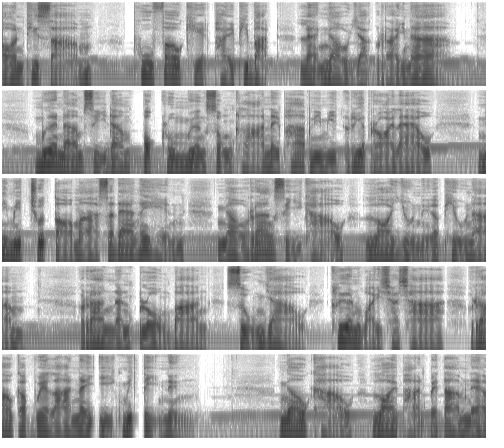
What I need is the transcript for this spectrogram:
ตอนที่ 3 ผู้เฝ้าเขตภัยพิบัติและเงายักษ์ไร้หน้า เมื่อน้ำสีดำปกคลุมเมืองสงขลาในภาพนิมิตเรียบร้อยแล้ว นิมิตชุดต่อมาแสดงให้เห็นเงาร่างสีขาวลอยอยู่เหนือผิวน้ำร่างนั้นโปร่งบาง สูงยาว เคลื่อนไหวช้าๆ ราวกับเวลาในอีกมิติหนึ่ง เงาขาวลอยผ่านไปตามแนว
